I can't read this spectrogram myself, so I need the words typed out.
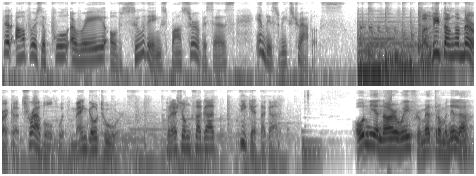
that offers a full array of soothing spa services in this week's travels. Balitang America travels with Mango Tours. Presyong sagad, tiket agad. Only an hour away from Metro Manila,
